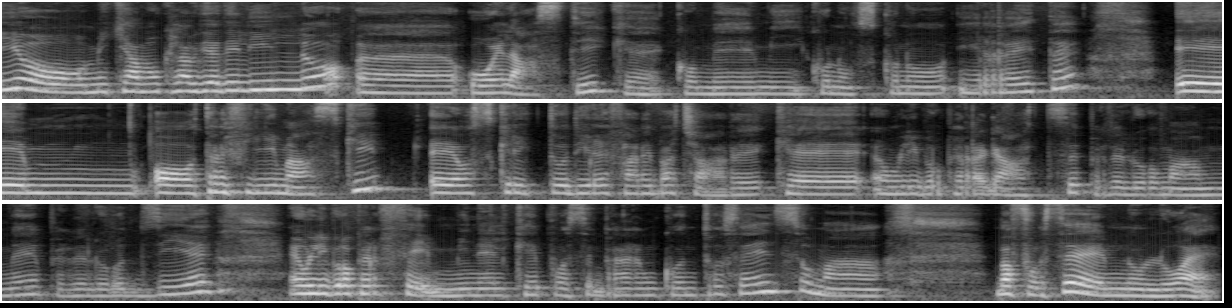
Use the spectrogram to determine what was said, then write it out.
Io mi chiamo Claudia De Lillo, eh, o Elasti, che è come mi conoscono in rete, e mh, ho tre figli maschi e ho scritto Dire, fare, baciare, che è un libro per ragazze, per le loro mamme, per le loro zie, è un libro per femmine, il che può sembrare un controsenso, ma, ma forse non lo è.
